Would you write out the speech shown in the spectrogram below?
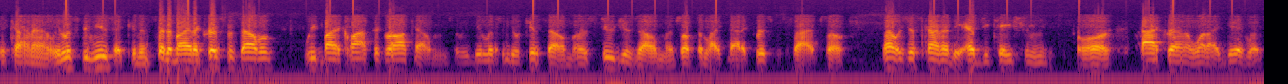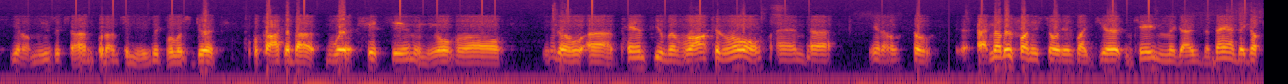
to kind of we listen to music. And instead of buying a Christmas album, we'd buy a classic rock album. So we'd be listening to a Kiss album or a Stooges album or something like that at Christmas time. So that was just kind of the education or background of what I did was, you know, music's on, put on some music, we'll listen to it. We'll talk about where it fits in and the overall, you know, uh, pantheon of rock and roll. And, uh, you know, so another funny story is like Jarrett and Caden, the guys in the band, they go,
